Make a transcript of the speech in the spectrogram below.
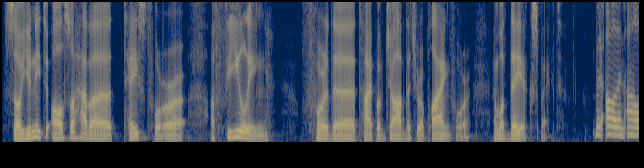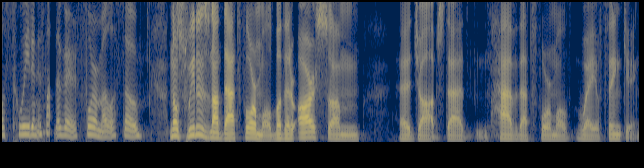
So you need to also have a taste for or a feeling for the type of job that you're applying for and what they expect. But all in all, Sweden is not that very formal. So No, Sweden is not that formal, but there are some uh, jobs that have that formal way of thinking,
